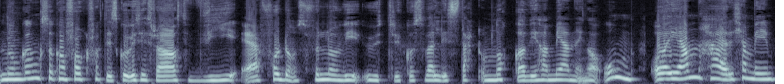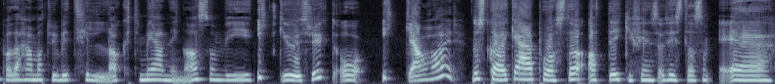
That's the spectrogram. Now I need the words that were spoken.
noen ganger så kan folk faktisk gå ut ifra at vi er fordomsfulle når vi uttrykker oss veldig sterkt om noe vi har meninger om. Og igjen, her kommer vi inn på det her med at vi blir tillagt meninger som vi ikke uttrykt, og ikke har. Nå skal ikke jeg påstå at det ikke finnes autister som er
